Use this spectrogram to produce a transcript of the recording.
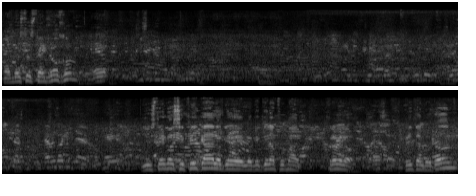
cuando esto esté en rojo, y usted dosifica lo que, lo que quiera fumar. Pruébelo. Aprieta el botón,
